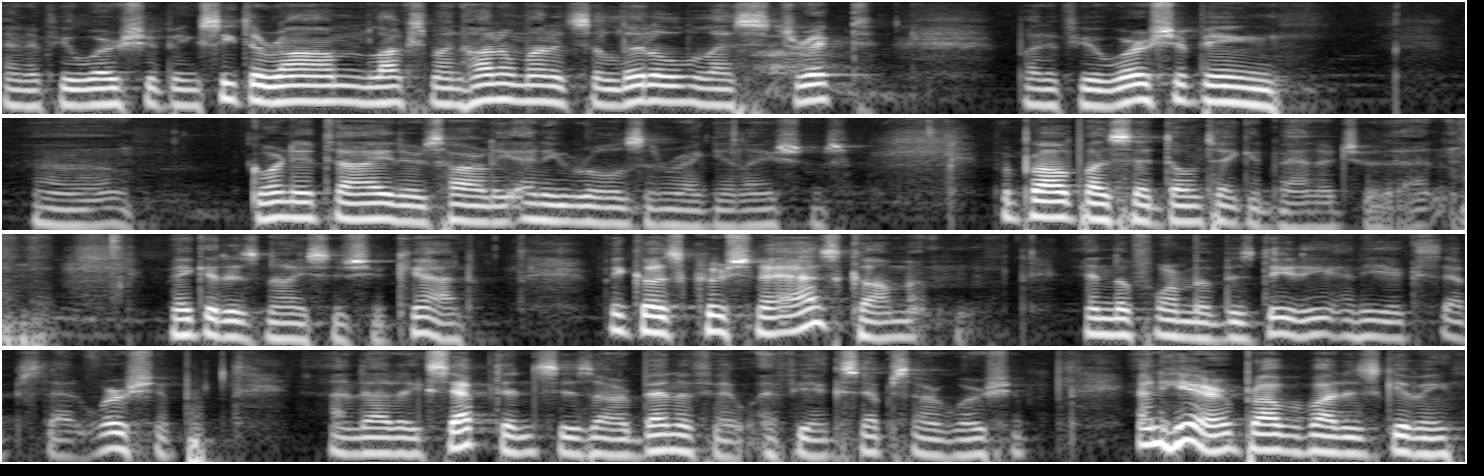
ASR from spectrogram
And if you're worshipping Sitaram, Lakshman, Hanuman, it's a little less strict. But if you're worshipping uh, Gaura-Nitai, there's hardly any rules and regulations. But Prabhupada said, don't take advantage of that. Make it as nice as you can because Krishna has come in the form of his deity and he accepts that worship. And that acceptance is our benefit if he accepts our worship. And here, Prabhupada is giving,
